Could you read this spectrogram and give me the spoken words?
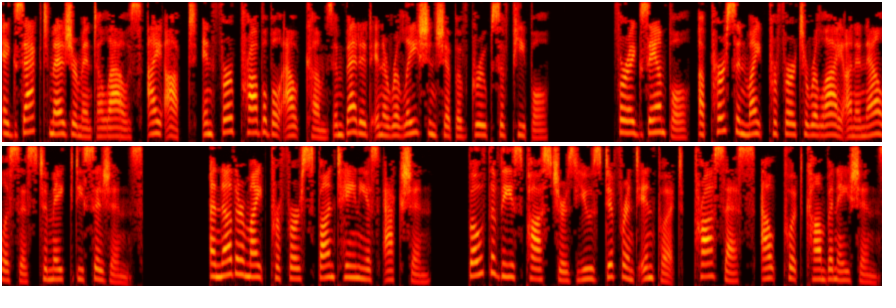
Exact measurement allows IOPT infer probable outcomes embedded in a relationship of groups of people. For example, a person might prefer to rely on analysis to make decisions. Another might prefer spontaneous action. Both of these postures use different input, process, output combinations.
